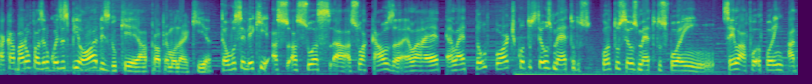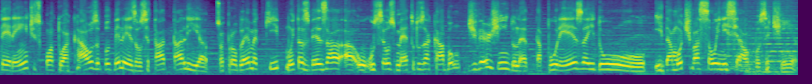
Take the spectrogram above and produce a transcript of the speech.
acabaram fazendo coisas piores do que a própria monarquia. Então você vê que a, a, suas, a, a sua causa ela é, ela é tão forte quanto os seus métodos. Quanto os seus métodos forem, sei lá, for, forem aderentes com a tua causa, beleza, você tá, tá ali. Só que o problema é que muitas vezes a, a, os seus métodos acabam divergindo, né? Da pureza e do e da motivação inicial que você tinha.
